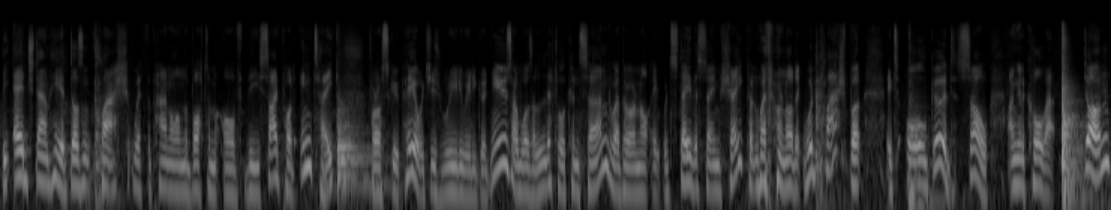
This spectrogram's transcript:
the edge down here doesn't clash with the panel on the bottom of the side pod intake for our scoop here which is really really good news. I was a little concerned whether or not it would stay the same shape and whether or not it would clash but it's all good. So I'm going to call that done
